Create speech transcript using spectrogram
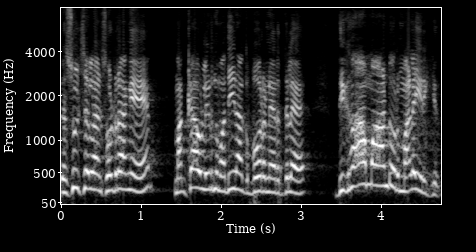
ரசூல் சல்லான் சொல்றாங்க மக்காவில் இருந்து மதீனாக்கு போற நேரத்தில் திகாமான்னு ஒரு மலை இருக்குது.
